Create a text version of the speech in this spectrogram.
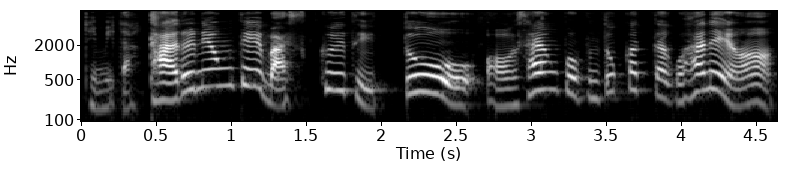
됩니다. 다른 형태의 마스크들도 어, 사용법은 똑같다고 하네요.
